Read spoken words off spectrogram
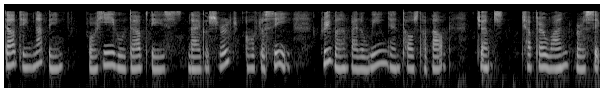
doubting nothing, for he who doubts is like a surge of the sea, driven by the wind and tossed about. James chapter one verse six。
